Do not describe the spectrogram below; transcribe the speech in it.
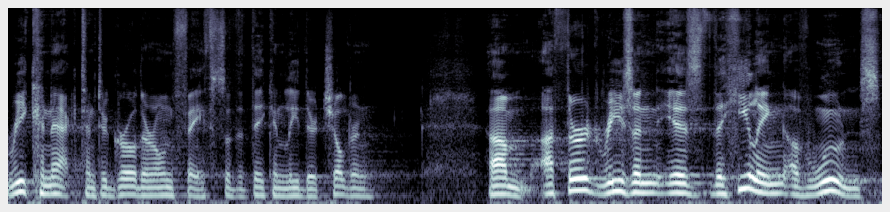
reconnect and to grow their own faith so that they can lead their children. Um, a third reason is the healing of wounds.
